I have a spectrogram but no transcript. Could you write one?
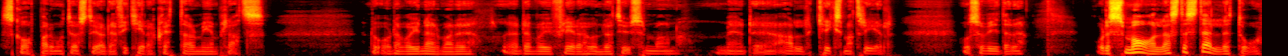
skapade mot öster, där fick hela sjätte armén plats. Då, den var ju närmare eh, den var ju flera hundratusen man med eh, all krigsmateriel och så vidare. Och det smalaste stället då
